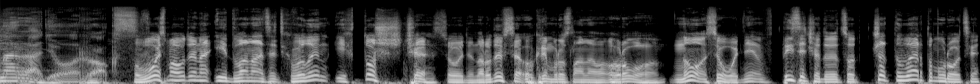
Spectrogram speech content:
на радіо Рокс. Восьма година і 12 хвилин. І хто ж ще сьогодні народився, окрім Руслана Горового? Ну сьогодні, в 1904 році,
